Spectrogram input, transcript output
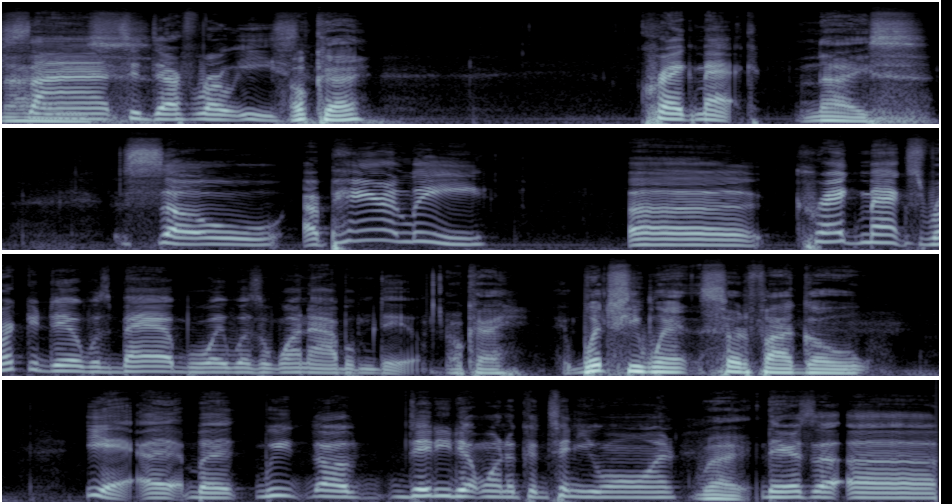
signed to Death Row East? Okay. Craig Mack." Nice. So apparently, uh, Craig Mack's record deal was Bad Boy was a one album deal. Okay. Which he went certified gold. Yeah, uh, but we uh, Diddy didn't want to continue on. Right. There's a uh,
